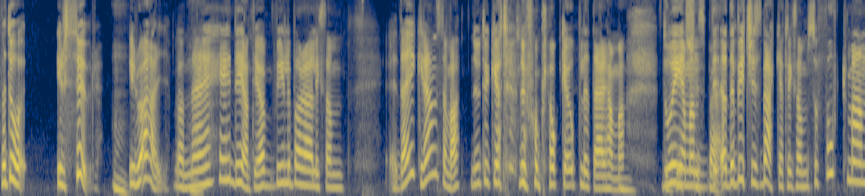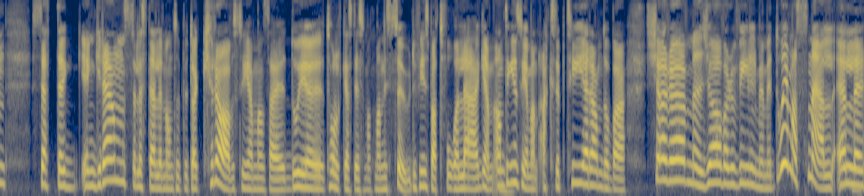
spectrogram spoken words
vadå, är du sur? Är du arg? Ja, Nej, det är jag inte. Jag ville bara liksom eh, där gick gränsen va? Nu tycker jag att du får plocka upp lite här hemma. Då The är man, is back. ja, the bitch is back. Att liksom, så fort man sätter en gräns eller ställer någon typ av krav så är man så här, då är, tolkas det som att man är sur. Det finns bara två lägen. Antingen så är man accepterande och bara kör över mig, gör vad du vill med mig. Då är man snäll. Eller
